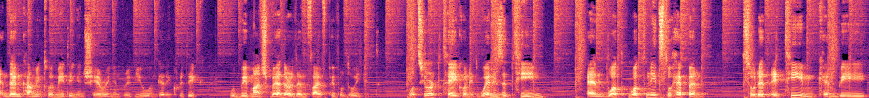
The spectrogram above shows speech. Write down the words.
and then coming to a meeting and sharing and review and getting critique would be much better than five people doing it. What's your take on it? When is a team and what, what needs to happen so that a team can be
